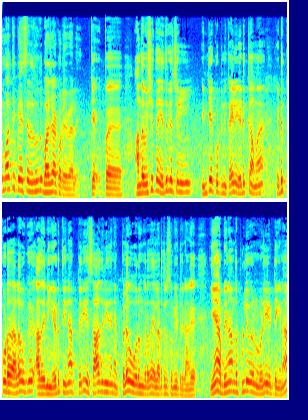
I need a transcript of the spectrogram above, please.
மாற்றி பேசுகிறது வந்து பாஜகவுடைய வேலை. ஓகே இப்போ அந்த விஷயத்தை எதிர்க்கட்சிகள் இந்திய கூட்டணி கையில் எடுக்காமல் எடுக்கக்கூடாத அளவுக்கு அதை நீங்கள் எடுத்தீங்கன்னா பெரிய சாதி ரீதியான பிளவு வருங்கிறத எல்லா இடத்துலையும் சொல்லிட்டு இருக்காங்க. ஏன் அப்படின்னா அந்த புள்ளி விவரங்கள் வெளியிட்டிங்கன்னா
